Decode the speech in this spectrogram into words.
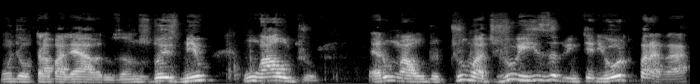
onde eu trabalhava nos anos 2000, um áudio. Era um áudio de uma juíza do interior do Paraná,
